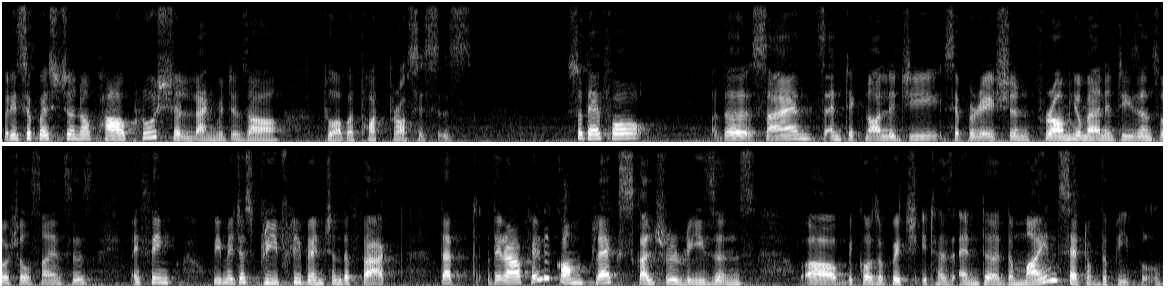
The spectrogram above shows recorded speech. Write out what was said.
but it is a question of how crucial languages are to our thought processes. So, therefore, the science and technology separation from humanities and social sciences, I think we may just briefly mention the fact that there are fairly complex cultural reasons uh, because of which it has entered the mindset of the people.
